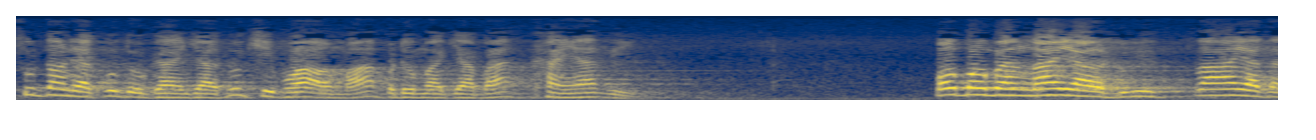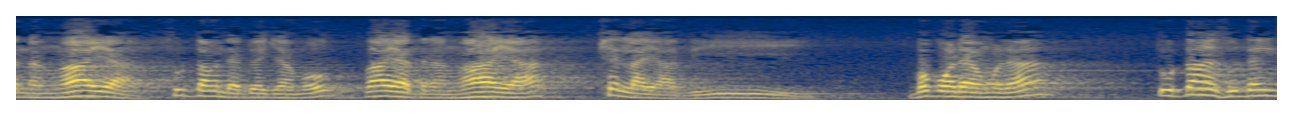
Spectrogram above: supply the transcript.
သုတောင်းတဲ့ကုတုကံကြောင့်သူချီဖွားအောင်မှာဘဒုံမာကြံပန်းခံရသည် ပုပ္ပပံ900လူသားယတနာ900သုတောင်းတဲ့အတွက်ကြောင့်မို့သားယတနာ900ဖြစ်လာရသည်ဘောပေါ်တယ်မဟုတ်လားသူတန်းသုတိုင်း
